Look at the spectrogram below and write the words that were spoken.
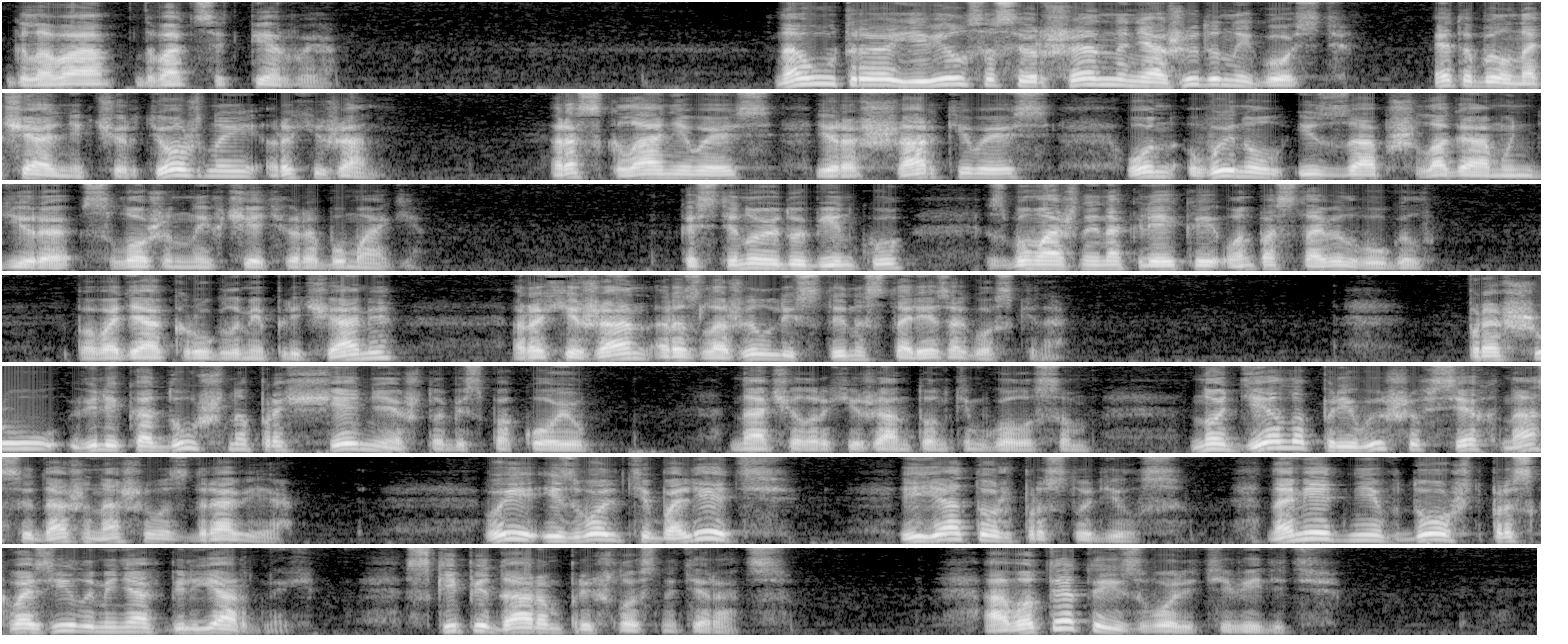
Глава 21. На утро явился совершенно неожиданный гость. Это был начальник чертежной Рахижан. Раскланиваясь и расшаркиваясь, он вынул из-за обшлага мундира сложенной в четверо бумаги. Костяную дубинку с бумажной наклейкой он поставил в угол. Поводя круглыми плечами, Рахижан разложил листы на столе Загоскина. «Прошу великодушно прощения, что беспокою», — начал Рахижан тонким голосом, «но дело превыше всех нас и даже нашего здравия. Вы извольте болеть, и я тоже простудился. На медне в дождь просквозило меня в бильярдной. С кипидаром пришлось натираться. А вот это изволите видеть.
